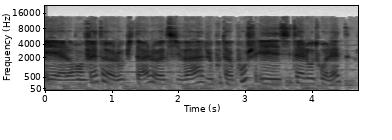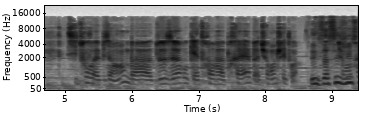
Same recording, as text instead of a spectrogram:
Et alors, en fait, euh, l'hôpital, euh, t'y vas, du coup, t'accouches. Et si t'es allé aux toilettes, si tout va bien, bah, deux heures ou quatre heures après, bah, tu rentres chez toi. Et ça, c'est juste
